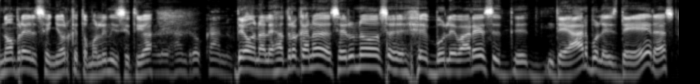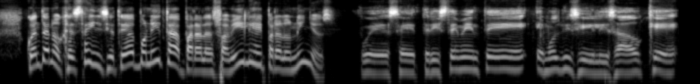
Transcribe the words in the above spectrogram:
nombre del señor que tomó la iniciativa. Alejandro Cano. De don Alejandro Cano de hacer unos eh, bulevares de, árboles, de eras. Cuéntanos que esta iniciativa es bonita para las familias y para los niños. Pues eh, tristemente hemos visibilizado que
